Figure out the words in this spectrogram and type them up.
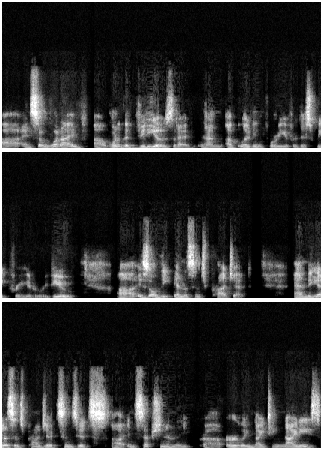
Uh, and so what I've, uh, one of the videos that i am uploading for you for this week for you to review uh, is on the Innocence Project. And the Innocence Project, since its uh, inception in the uh, early 1990s,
